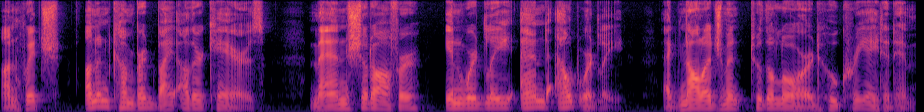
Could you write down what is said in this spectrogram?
on which, unencumbered by other cares, man should offer inwardly and outwardly, acknowledgement to the Lord who created him.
